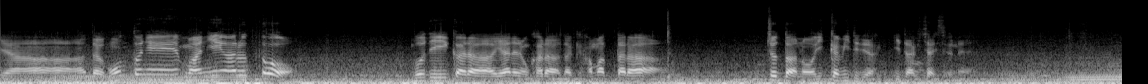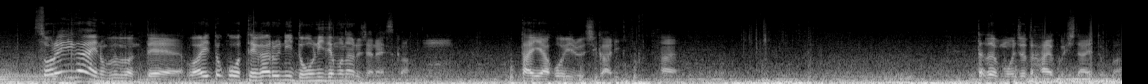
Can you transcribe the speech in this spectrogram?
いやーだから本当にマニュアルとボディカラー屋根のカラーだけはまったらちょっとあの一回見ていただきたいですよね。それ以外の部分って割とこう手軽にどうにでもなるじゃないですか。うん。タイヤホイールしかり、はい、例えばもうちょっと速くしたいとか、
